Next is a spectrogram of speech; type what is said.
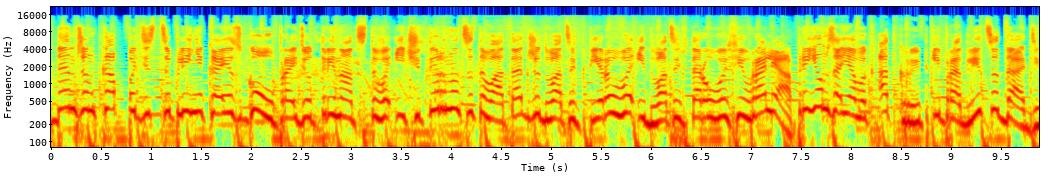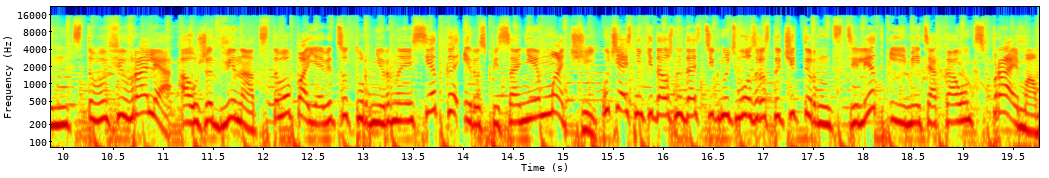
Денджин Кап по дисциплине CSGO пройдет 13 и 14, а также 21 и 22 февраля. Прием заявок открыт и продлится до 11 февраля, а уже 12 появится турнирная сетка и расписание матчей. Участники должны достигнуть возраста 14 лет и иметь аккаунт с Праймом,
